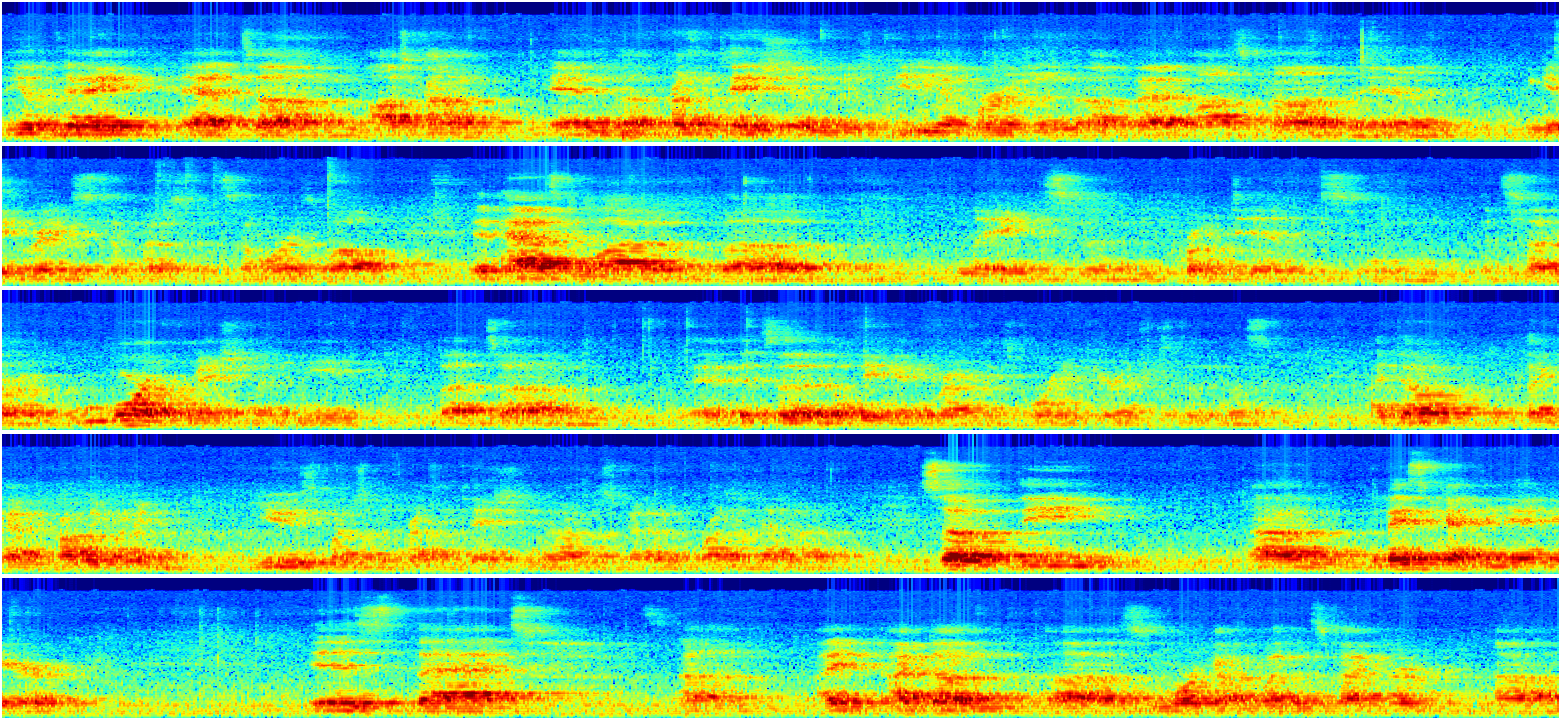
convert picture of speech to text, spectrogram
the other day at, um, OSCON, and the presentation, there's a PDF version up at OSCON, and we get Greg's to post it somewhere as well. It has a lot of, uh, links and pro tips and et cetera, more information than you need, but, um, it- it's a, it'll be in reference for you if you're interested in this. I don't think I'm probably going to use much of the presentation, though I'm just going to run a demo. So the, um, the basic idea here is that um, I, I've done uh, some work on Web Inspector, uh,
